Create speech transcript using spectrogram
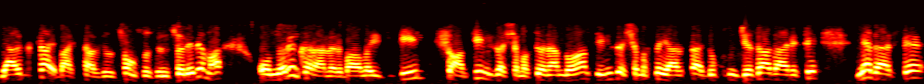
Yargıtay Başsavcılığı son sözünü söyledi ama onların kararları bağlayıcı değil. Şu an temiz aşaması önemli olan temiz aşamasında Yargıtay 9. Ceza Dairesi ne derse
